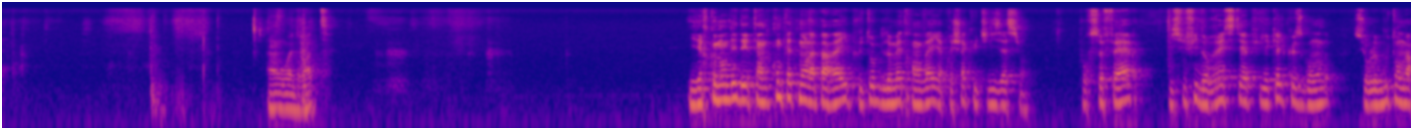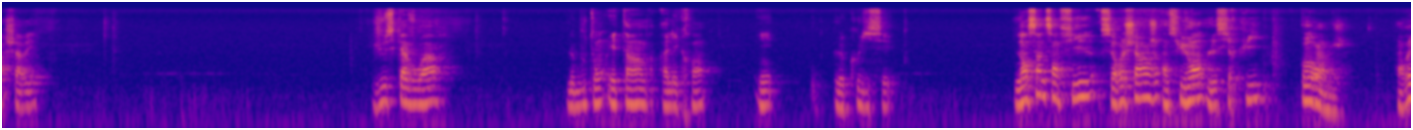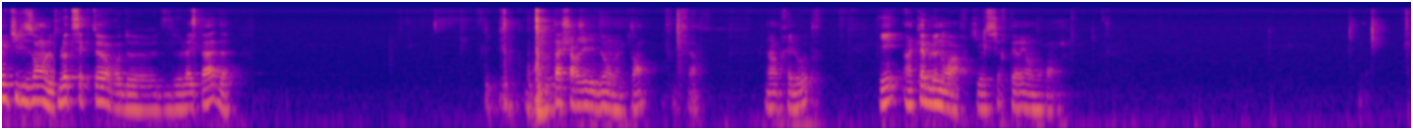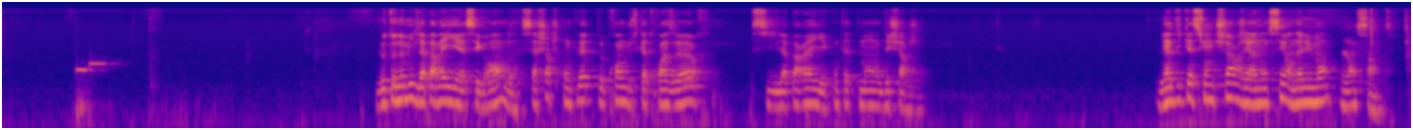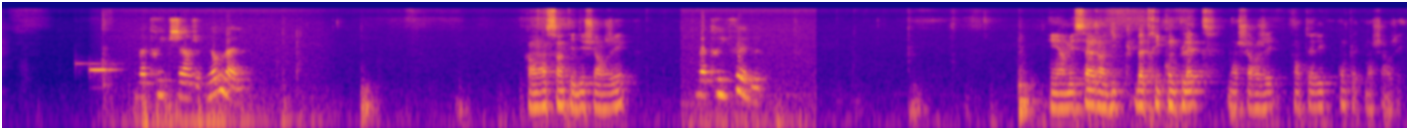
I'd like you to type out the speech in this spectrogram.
en haut à droite. Il est recommandé d'éteindre complètement l'appareil plutôt que de le mettre en veille après chaque utilisation. Pour ce faire, il suffit de rester appuyé quelques secondes sur le bouton marche arrêt jusqu'à voir le bouton éteindre à l'écran et le coulisser. L'enceinte sans fil se recharge en suivant le circuit orange. En réutilisant le bloc secteur de, l'iPad, on ne peut pas charger les deux en même temps, l'un après l'autre, et un câble noir qui est aussi repéré en orange. L'autonomie de l'appareil est assez grande. Sa charge complète peut prendre jusqu'à 3 heures si l'appareil est complètement déchargé. L'indication de charge est annoncée en allumant l'enceinte. Batterie de charge normale. Quand l'enceinte est déchargée. Batterie faible. et un message indique batterie complète non chargée quand elle est complètement chargée.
